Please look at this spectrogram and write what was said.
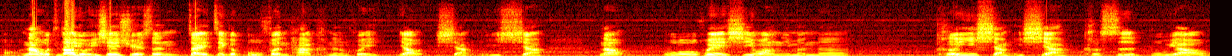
好，那我知道有一些学生在这个部分，他可能会要想一下。那我会希望你们呢，可以想一下，可是不要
